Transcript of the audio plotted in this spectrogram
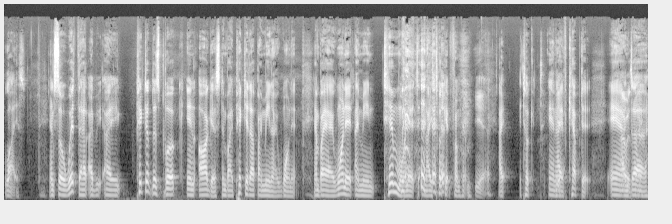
lies. And so, with that, I, I picked up this book in August. And by picked it up, I mean I won it. And by I won it, I mean Tim won it and I took it from him. Yeah. I, I took it and I've kept it. And uh,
